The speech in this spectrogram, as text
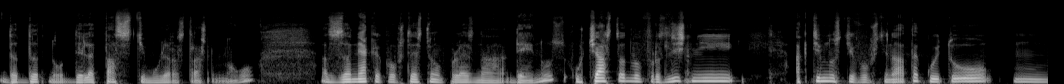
дадат, да отделят, това се стимулира страшно много, за някаква обществено полезна дейност, участват в различни активности в общината, които м-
